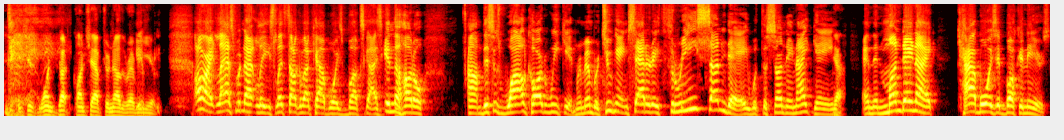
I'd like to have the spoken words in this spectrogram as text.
It's just one gut punch after another every year. All right, last but not least, let's talk about Cowboys Bucks, guys. In the huddle, um, this is wild card weekend. Remember, two games Saturday, three Sunday with the Sunday night game, and then Monday night Cowboys at Buccaneers.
